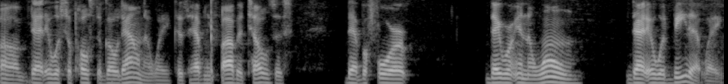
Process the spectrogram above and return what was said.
um, that it was supposed to go down that way because Heavenly Father tells us that before they were in the womb, that it would be that way.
